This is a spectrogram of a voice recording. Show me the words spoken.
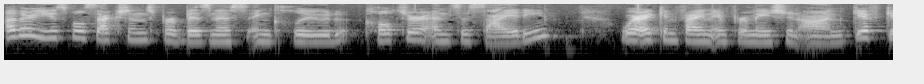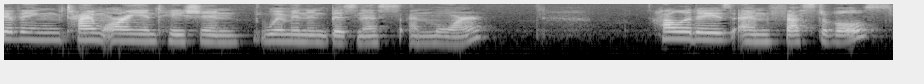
Other useful sections for business include culture and society, where I can find information on gift giving, time orientation, women in business, and more. Holidays and festivals,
